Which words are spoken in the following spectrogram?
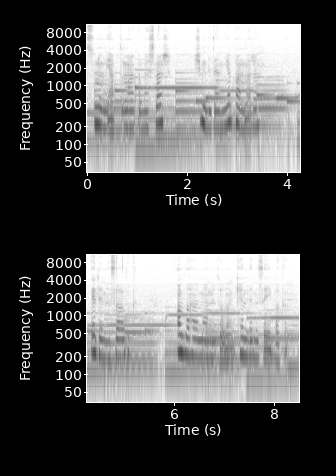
sunum yaptım arkadaşlar. Şimdiden yapanların eline sağlık. Allah'a emanet olun. Kendinize iyi bakın.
